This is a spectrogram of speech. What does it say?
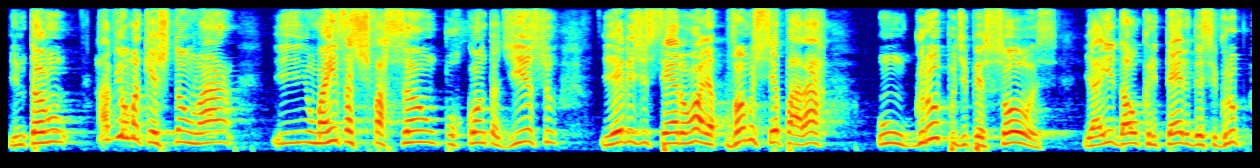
Então, havia uma questão lá e uma insatisfação por conta disso, e eles disseram: olha, vamos separar um grupo de pessoas, e aí dá o critério desse grupo,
